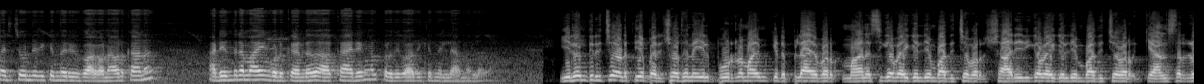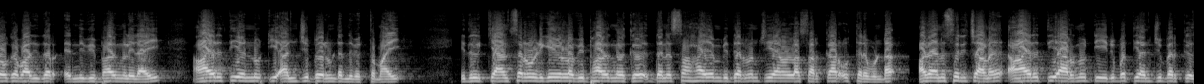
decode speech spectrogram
മരിച്ചുകൊണ്ടിരിക്കുന്ന ഒരു വിഭാഗമാണ്. അവർക്കാണ് അടിയന്തരമായും കൊടുക്കേണ്ടത് ആ കാര്യങ്ങൾ പ്രതിപാദിക്കുന്നില്ല എന്നുള്ളതാണ്. ഇനം തിരിച്ചു നടത്തിയ പരിശോധനയിൽ പൂർണമായും കിടപ്പിലായവർ മാനസിക വൈകല്യം ബാധിച്ചവർ ശാരീരിക വൈകല്യം ബാധിച്ചവർ ക്യാൻസർ രോഗബാധിതർ എന്നീ വിഭാഗങ്ങളിലായി ആയിരത്തി എണ്ണൂറ്റി അഞ്ച് പേരുണ്ടെന്ന് വ്യക്തമായി. ഇതിൽ ക്യാൻസർ ഒഴികെയുള്ള വിഭാഗങ്ങൾക്ക് ധനസഹായം വിതരണം ചെയ്യാനുള്ള സർക്കാർ ഉത്തരവുണ്ട്. അതനുസരിച്ചാണ് ആയിരത്തി അറുന്നൂറ്റി ഇരുപത്തി അഞ്ച് പേർക്ക്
